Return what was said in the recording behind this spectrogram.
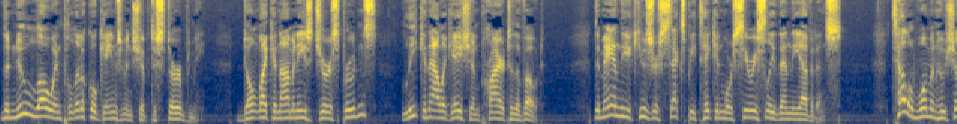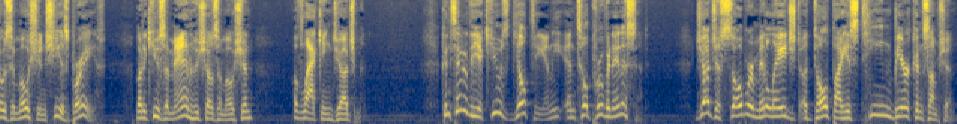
The new low in political gamesmanship disturbed me. Don't like a nominee's jurisprudence? Leak an allegation prior to the vote. Demand the accuser's sex be taken more seriously than the evidence. Tell a woman who shows emotion she is brave, but accuse a man who shows emotion of lacking judgment. Consider the accused guilty until proven innocent. Judge a sober, middle aged adult by his teen beer consumption.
